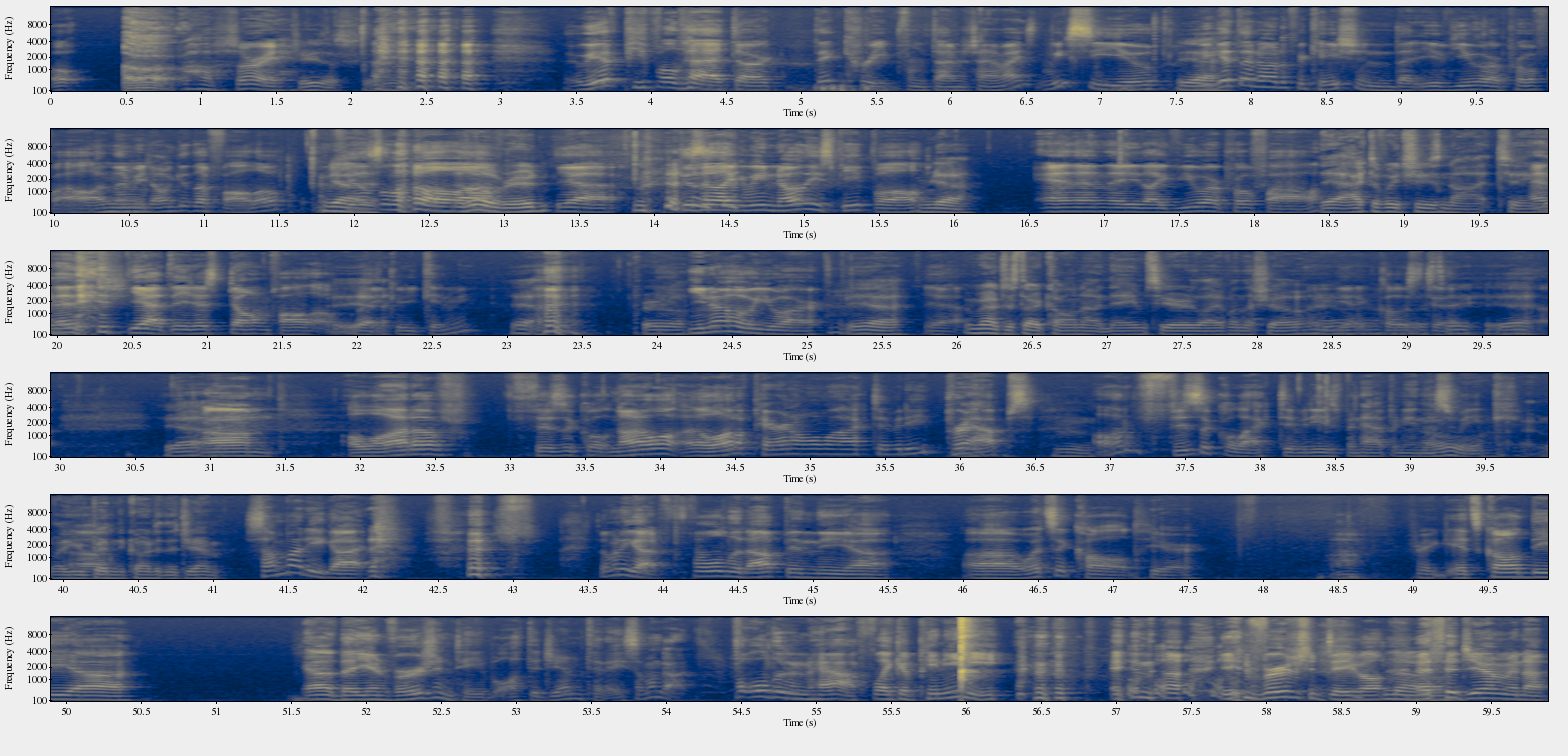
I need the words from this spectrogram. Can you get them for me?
Oh, oh, sorry. Jesus. we have people that are they creep from time to time. I we see you. Yeah. We get the notification that you view our profile, and then we Mhm. don't get the follow. It Yeah. feels a little. a little uh, rude. Yeah, because like we know these people, Yeah. and then they like view our profile, They actively choose not to. and then yeah, they just don't follow. Yeah. Like, are you kidding me? yeah. Brutal. you know who you are. Yeah. Yeah. We might have to start calling out names here live on the show. Yeah, getting close to see. it. Yeah. Yeah. Um, a lot of physical, not a lot, a lot of paranormal activity, perhaps. Hmm. A lot of physical activity has been happening this Oh, week. Like you've Uh, been going to the gym. Somebody got, somebody got folded up in the, uh, uh, what's it called here? Oh, frig. It's called the, uh, uh, the inversion table at the gym today. Someone got folded in half like a panini in the inversion table No. at the gym in a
